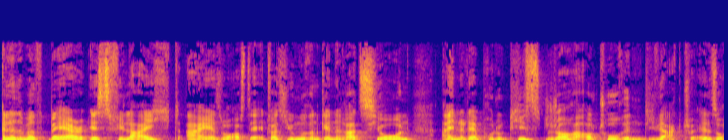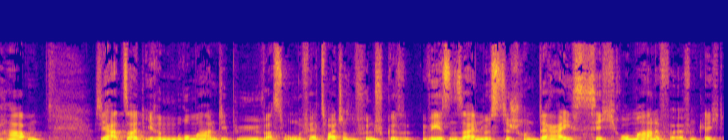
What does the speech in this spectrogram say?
Elizabeth Bear ist vielleicht also aus der etwas jüngeren Generation eine der produktivsten Genreautorinnen, die wir aktuell so haben. Sie hat seit ihrem Romandebüt, was so ungefähr 2005 gewesen sein müsste, schon 30 Romane veröffentlicht.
